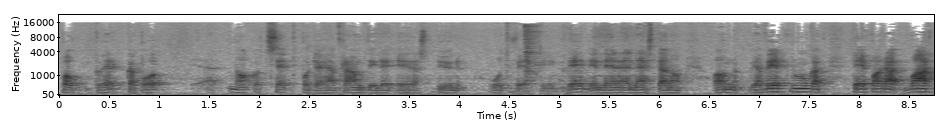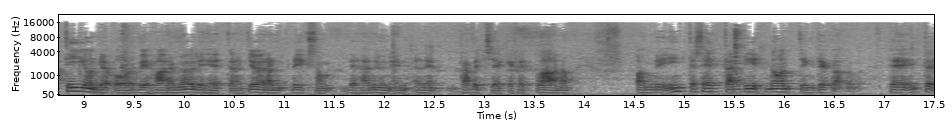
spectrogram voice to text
påverka på äh, något sätt på den här framtida deras byn utveckling. Det är, nästan om, jag vet nog att det är bara var tionde år vi har möjligheten att göra liksom det här nu en, en trafiksäkerhetsplan. Om ni inte sätter dit någonting, det, det är inte,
